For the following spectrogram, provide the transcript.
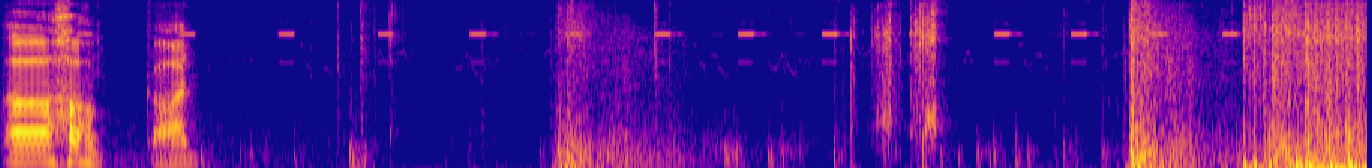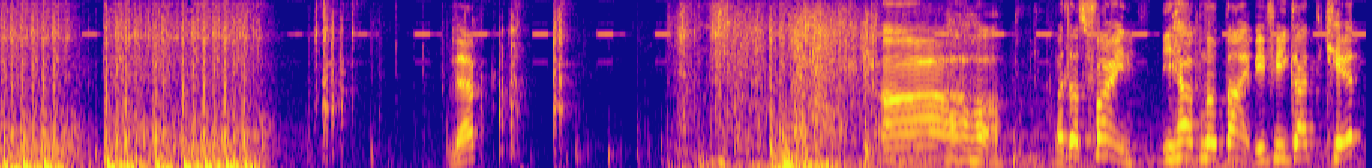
Oh, God. Left. Ah, but that's fine. He have no time. If he got kit,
